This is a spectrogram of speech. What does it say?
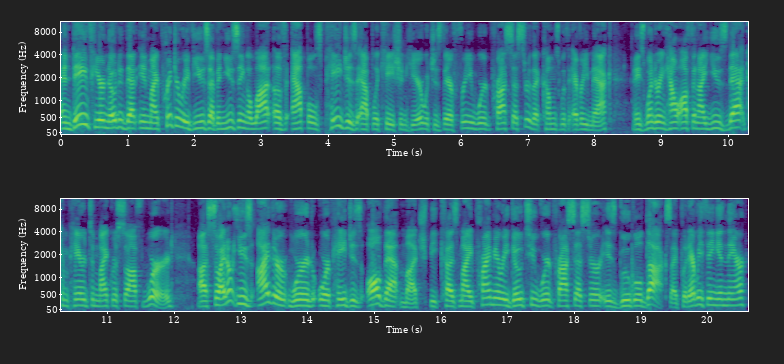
And Dave here noted that in my printer reviews, I've been using a lot of Apple's Pages application here, which is their free word processor that comes with every Mac. And he's wondering how often I use that compared to Microsoft Word. Uh, so I don't use either Word or Pages all that much because my primary go-to word processor is Google Docs. I put everything in there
